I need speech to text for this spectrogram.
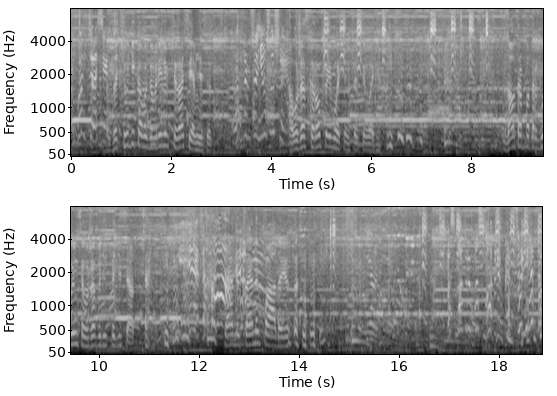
Какой вчера 70? За чудика вы говорили вчера 70. Мы прям что, не услышали? А уже с коробкой 80 сегодня. Завтра поторгуемся, уже будет 50. Нет, Цены, цены падают. посмотрим, посмотрим, к концу лета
